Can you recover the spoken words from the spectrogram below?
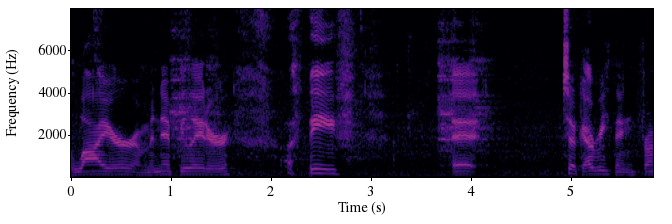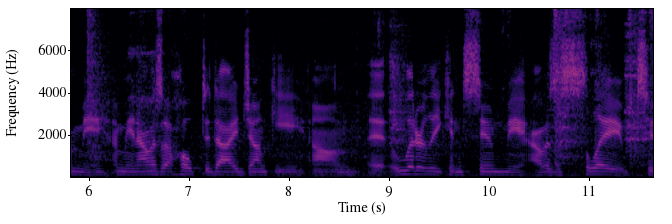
a liar, a manipulator, a thief. It took everything from me. I mean, I was a hope to die junkie. Um, it literally consumed me. I was a slave to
